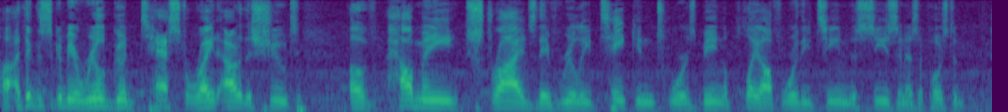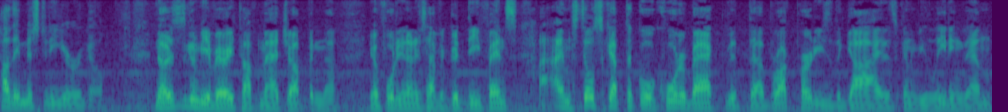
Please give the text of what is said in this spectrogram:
Uh, I think this is going to be a real good test right out of the chute of how many strides they've really taken towards being a playoff worthy team this season as opposed to how they missed it a year ago. No, this is going to be a very tough matchup, and uh, you know, 49ers have a good defense. I- am still skeptical quarterback that uh, Brock Purdy's the guy that's going to be leading them.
